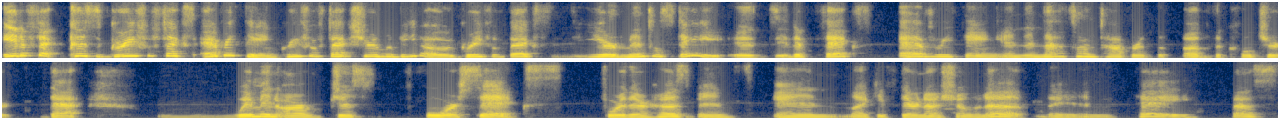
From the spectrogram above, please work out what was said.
It affects because grief affects everything. Grief affects your libido. Grief affects your mental state. It, it affects everything and then that's on top of the, of the culture that women are just for sex for their husbands and like if they're not showing up then hey that's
